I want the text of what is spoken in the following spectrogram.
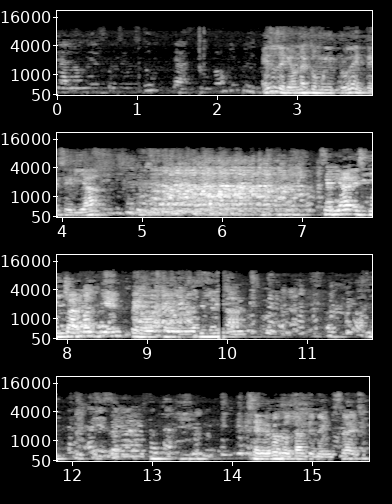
ya no me des consejos tú, ya tú no. Eso sería un acto muy imprudente. Sería, sería escuchar más bien, pero, pero no decirle nada. Cerebro flotante, me gusta eso.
